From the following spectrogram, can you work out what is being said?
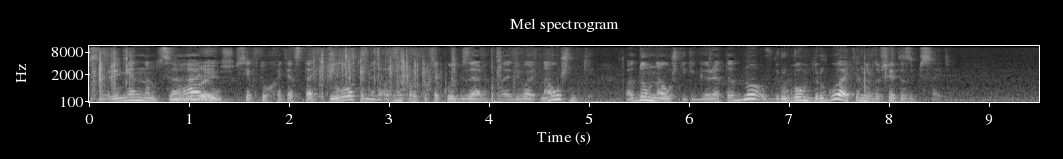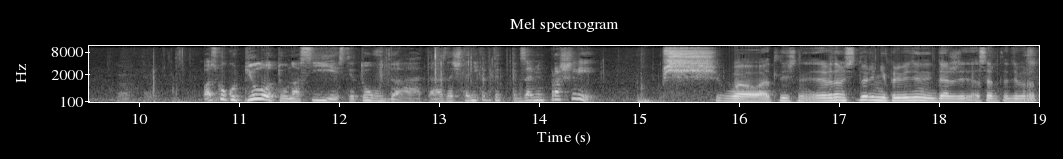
В современном ЦААЛе Боюсь. все, кто хотят стать пилотами, должны пройти такой экзамен, когда одевают наушники. В одном наушнике говорят одно, в другом другое, а тебе нужно все это записать. Поскольку пилоты у нас есть, это УВДА, да, значит, они как-то этот экзамен прошли. Пш, вау, отлично. В этом сидуре не приведены даже ассорта деброд.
